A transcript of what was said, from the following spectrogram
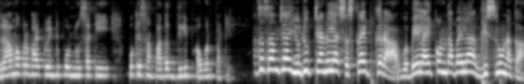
ग्रामप्रभा ट्वेंटी फोर न्यूजसाठी मुख्य संपादक दिलीप अवगण पाटील. आजच आमच्या यूट्यूब चॅनलला सबस्क्राईब करा व बेल आयकॉन दाबायला विसरू नका.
